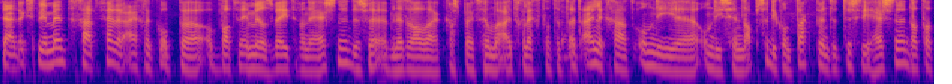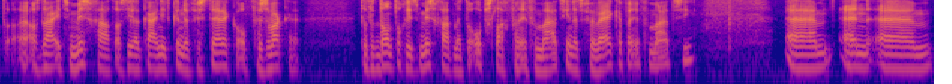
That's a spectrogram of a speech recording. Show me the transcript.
Ja, het experiment gaat verder eigenlijk op, op wat we inmiddels weten van de hersenen. Dus we hebben net al, Casper heeft helemaal uitgelegd dat het uiteindelijk gaat om die, om die synapsen, die contactpunten tussen die hersenen. Dat, dat als daar iets misgaat, als die elkaar niet kunnen versterken of verzwakken dat er dan toch iets misgaat met de opslag van informatie... en het verwerken van informatie. Um, en um,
